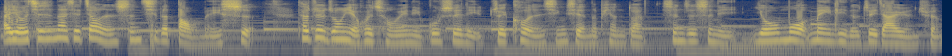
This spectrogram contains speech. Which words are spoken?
而尤其是那些叫人生气的倒霉事，它最终也会成为你故事里最扣人心弦的片段，甚至是你幽默魅力的最佳源泉。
